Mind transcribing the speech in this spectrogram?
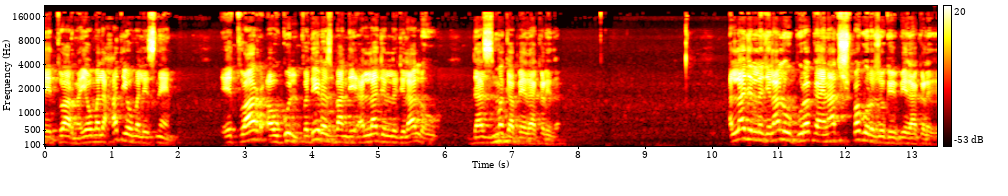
د اتوار نه یوم الاحد یوم الاثنین اتوار او ګل په دې رز باندې الله جل جلاله د زمکه پیدا کړی ده الله جل جلاله پورا کائنات شپږ ورځو کې پیدا کړی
